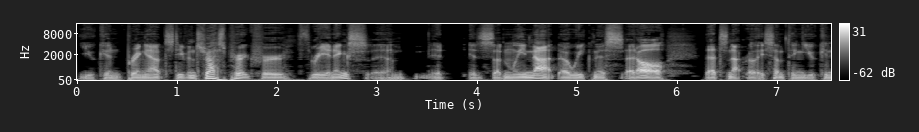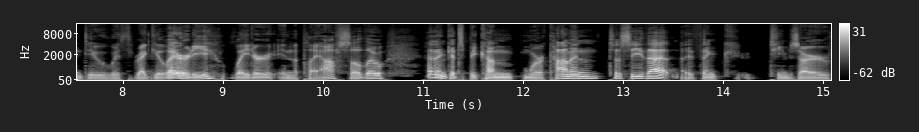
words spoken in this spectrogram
you can bring out Stephen Strasburg for three innings and it is suddenly not a weakness at all. That's not really something you can do with regularity later in the playoffs, although I think it's become more common to see that. I think teams are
